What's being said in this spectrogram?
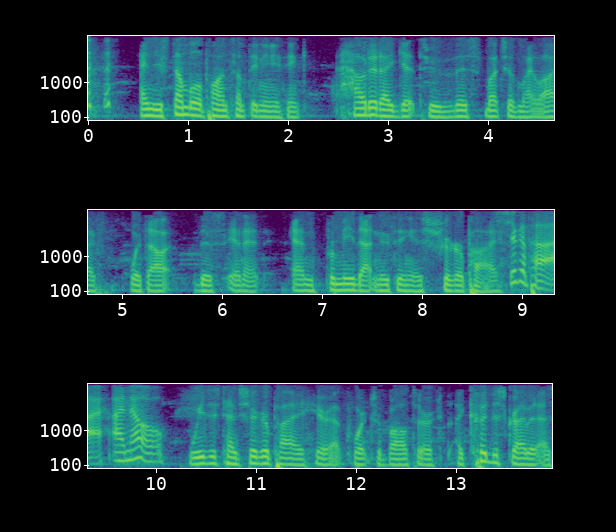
and you stumble upon something and you think, how did I get through this much of my life without this in it? And for me, that new thing is sugar pie. Sugar pie. I know. We just had sugar pie here at Fort Gibraltar. I could describe it as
